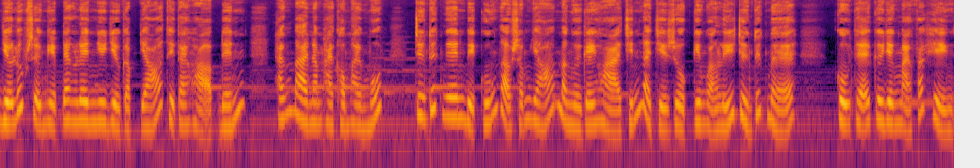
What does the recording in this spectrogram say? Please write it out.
Giữa lúc sự nghiệp đang lên như diều gặp gió thì tai họa ập đến. Tháng 3 năm 2021, Trương Tuyết Nghênh bị cuốn vào sóng gió mà người gây họa chính là chị ruột kiêm quản lý Trương Tuyết Mễ. Cụ thể, cư dân mạng phát hiện,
